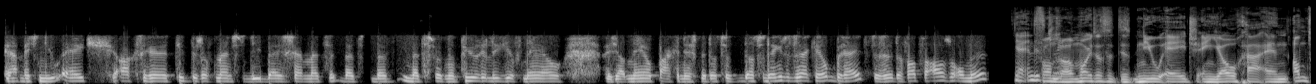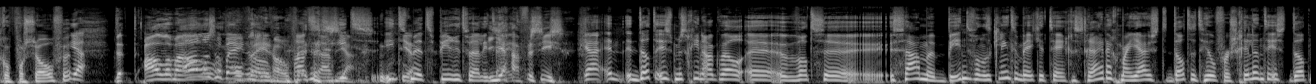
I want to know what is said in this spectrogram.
ja, een beetje New Age-achtige types of mensen die bezig zijn met, met, met, een soort natuurreligie of neo, neopaganisme. Dat soort, dat soort dingen. Dat is eigenlijk heel breed. Dus daar valt van alles onder. Ja, en Ik vond het wel mooi dat het New Age en yoga en antroposofen... Ja. Dat, allemaal Alles op één hoop. hoop. Ja. Iets, iets Ja. met spiritualiteit. Ja, precies. Ja, en dat is misschien ook wel eh, wat ze samen bindt. Want het klinkt een beetje tegenstrijdig. Maar juist dat het heel verschillend is, dat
